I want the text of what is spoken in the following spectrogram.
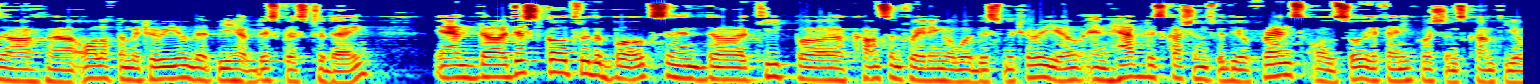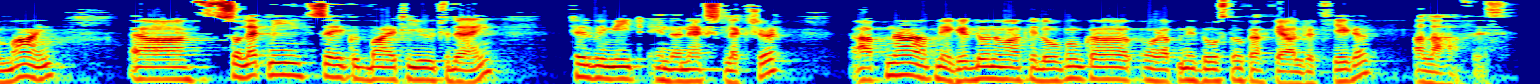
uh, all of the material that we have discussed today. And just go through the books and keep concentrating over this material and have discussions with your friends also if any questions come to your mind. so let me say goodbye to you today till we meet in the next lecture. اپنا اپنے گرد و نما کے لوگوں کا اور اپنے دوستوں کا خیال رکھیے گا۔ اللہ حافظ۔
